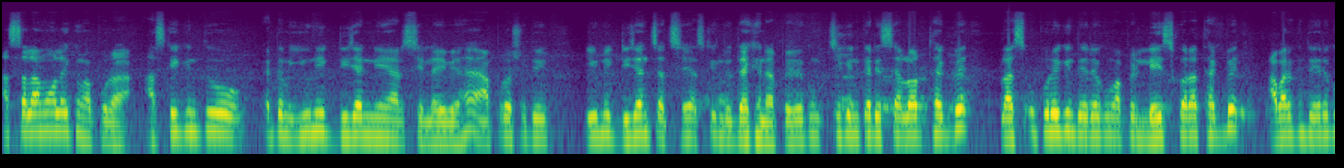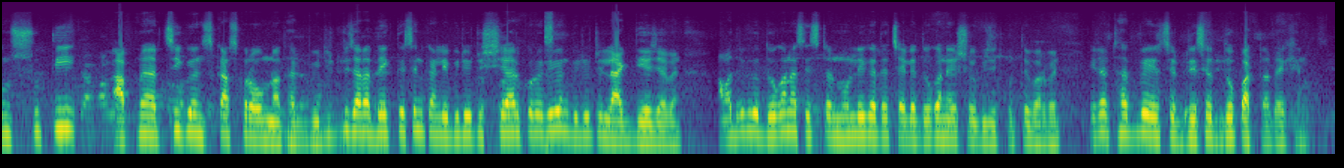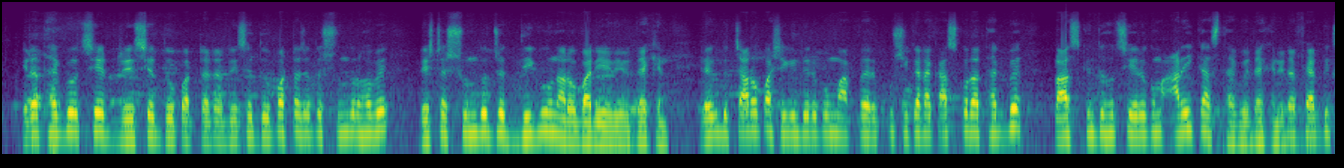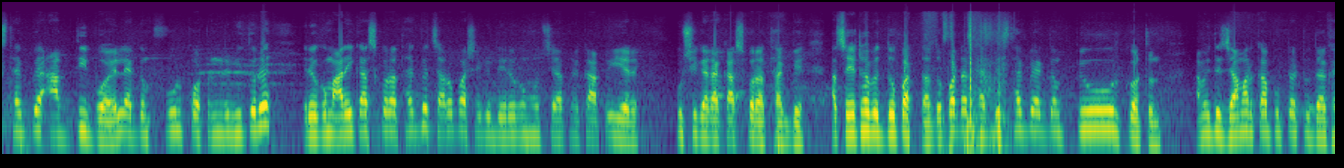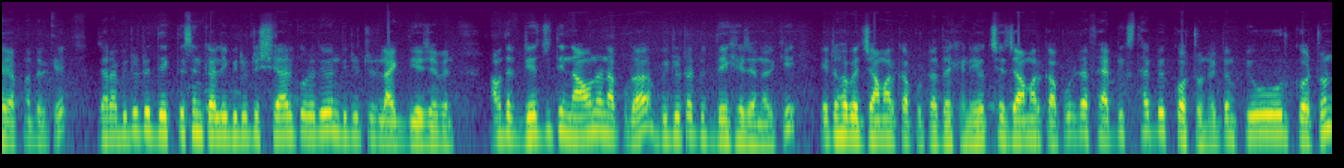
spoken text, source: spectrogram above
আসসালামু আলাইকুম আপুরা। আজকে কিন্তু একদম ইউনিক ডিজাইন নিয়ে আসছি লাইভে হ্যাঁ? আপুরা শুধু ইউনিক ডিজাইন চাচ্ছে, আজকে কিন্তু দেখেন আপনি, এরকম চিকেন কারি স্যালাড থাকবে প্লাস উপরে কিন্তু এরকম আপনার লেস করা থাকবে, আবার কিন্তু এরকম সুতি আপনার সিকোয়েন্স কাজ করা ওনা থাকবে। ভিডিওটি যারা দেখতেছেন কাইন্ডলি ভিডিওটি শেয়ার করে দিবেন, ভিডিওটি লাইক দিয়ে যাবেন। আমাদের কিন্তু দোকান আছে স্টার মল্লিকাতে, চাইলে দোকানে এসেও ভিজিট করতে পারবেন। এটা থাকবে হচ্ছে ড্রেসের দোপাট্টা, দেখেন। এটা থাকবে হচ্ছে ড্রেসের দোপাট্টা। এটা ড্রেসের দোপাট্টা যত সুন্দর হবে, ড্রেসটার সৌন্দর্য দ্বিগুণ আরও বাড়িয়ে দেবে। দেখেন, এটা কিন্তু চারোপাশে কিন্তু এরকম আপনার কুশিকাটা কাজ করা থাকবে প্লাস কিন্তু হচ্ছে এরকম আরি কাজ থাকবে। দেখেন, এটা ফ্যাব্রিক্স থাকবে, আদি বয়েল একদম ফুল কটনের ভিতরে এরকম আরি কাজ করা থাকবে। চারোপাশে কিন্তু এরকম হচ্ছে আপনার কাটু ইয়ের কুশিকাটা কাজ করা থাকবে। আচ্ছা এটা হবে দোপাট্টা। দোপাট্টা ফ্যাব্রিক্স থাকবে একদম পিওর কটন আমি যদি জামার কাপড়টা একটু দেখাই আপনাদেরকে। যারা ভিডিওটি দেখতেছেন, কালি ভিডিওটি শেয়ার করে দেবেন, ভিডিওটি লাইক দিয়ে যাবেন। আমাদের ড্রেস যদি নাও না পুরা ভিডিওটা একটু দেখে যান আর কি। এটা হবে জামার কাপড়টা দেখেন, এই হচ্ছে জামার কাপড়। এটা ফ্যাব্রিক্স থাকবে কটন একদম পিওর কটন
